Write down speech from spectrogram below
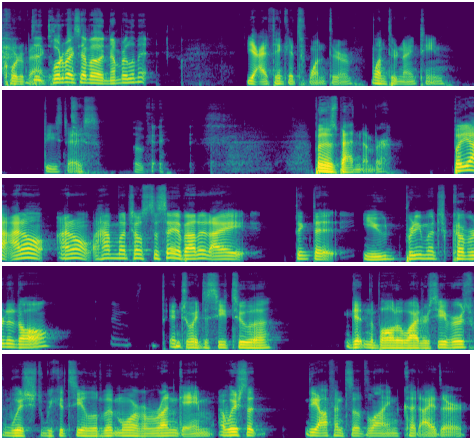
Do Quarterback. quarterbacks have a number limit? Yeah, I think it's one through one through 19 these days. Okay. but it was a bad number. But yeah, I don't I don't have much else to say about it. I think that you pretty much covered it all. Enjoyed to see Tua getting the ball to wide receivers. Wished we could see a little bit more of a run game. I wish that the offensive line could either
